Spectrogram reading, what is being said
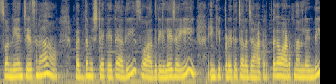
సో నేను చేసిన పెద్ద మిస్టేక్ అయితే అది. సో అది రిలేజ్ అయ్యి ఇంక ఇప్పుడైతే చాలా జాగ్రత్తగా వాడుతున్నానులేండి.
